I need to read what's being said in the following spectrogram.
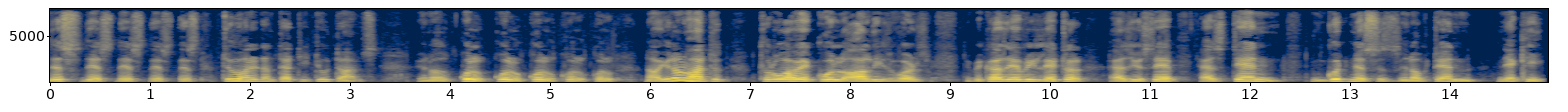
this, this, this, this, this, 232 times. You know, kul, kul, kul, kul, kul. Now you don't want to throw away kul, all these words, because every letter, as you say, has 10 goodnesses, you know, 10 neki.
